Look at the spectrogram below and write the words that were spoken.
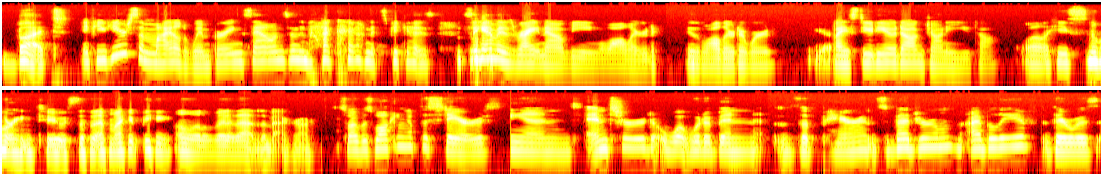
But If you hear some mild whimpering sounds in the background, it's because Sam is right now being wallered. Is wallered a word? Yeah. By studio dog Johnny Utah. Well, he's snoring too, so that might be a little bit of that in the background. So I was walking up the stairs and entered what would have been the parents' bedroom, I believe. There was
